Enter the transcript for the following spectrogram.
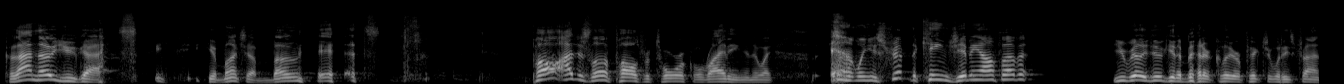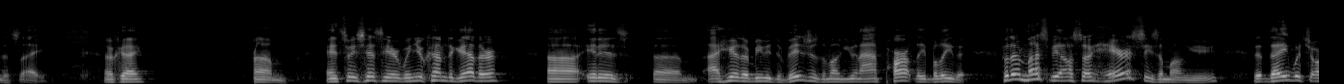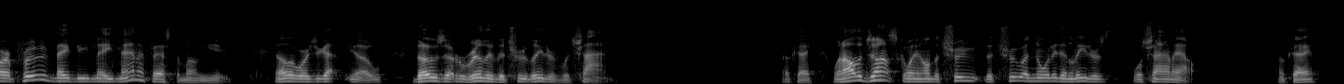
Because I know you guys, you bunch of boneheads. Paul, I just love Paul's rhetorical writing in a way. when you strip the King Jimmy off of it, you really do get a better, clearer picture of what he's trying to say. Okay? Um, and so he says here, when you come together, uh, it is, um, I hear there be divisions among you, and I partly believe it. For there must be also heresies among you, that they which are approved may be made manifest among you. In other words, you got, you know, those that are really the true leaders would shine. Okay? When all the junk's going on, the true, the true anointed and leaders will shine out. Okay?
